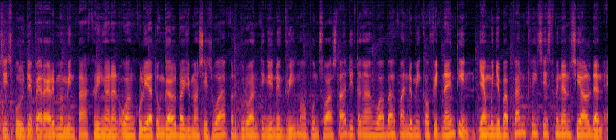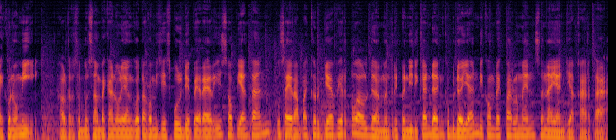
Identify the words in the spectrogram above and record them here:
Komisi 10 DPR RI meminta keringanan uang kuliah tunggal bagi mahasiswa perguruan tinggi negeri maupun swasta di tengah wabah pandemi COVID-19 yang menyebabkan krisis finansial dan ekonomi. Hal tersebut disampaikan oleh anggota Komisi 10 DPR RI Sopiantan usai rapat kerja virtual dengan Menteri Pendidikan dan Kebudayaan di Komplek Parlemen Senayan, Jakarta.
